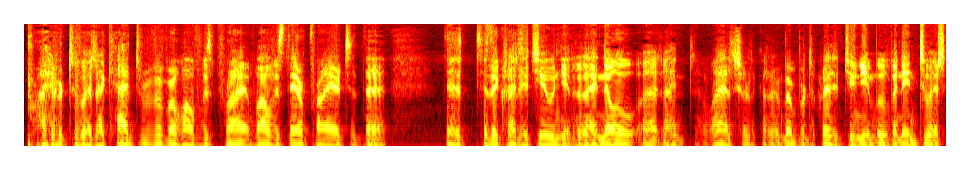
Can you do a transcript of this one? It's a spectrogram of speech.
prior to it. I can't remember what was prior, what was there prior to the, the to the credit union. And I know, uh, I, well, sure, I can remember the credit union moving into it.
